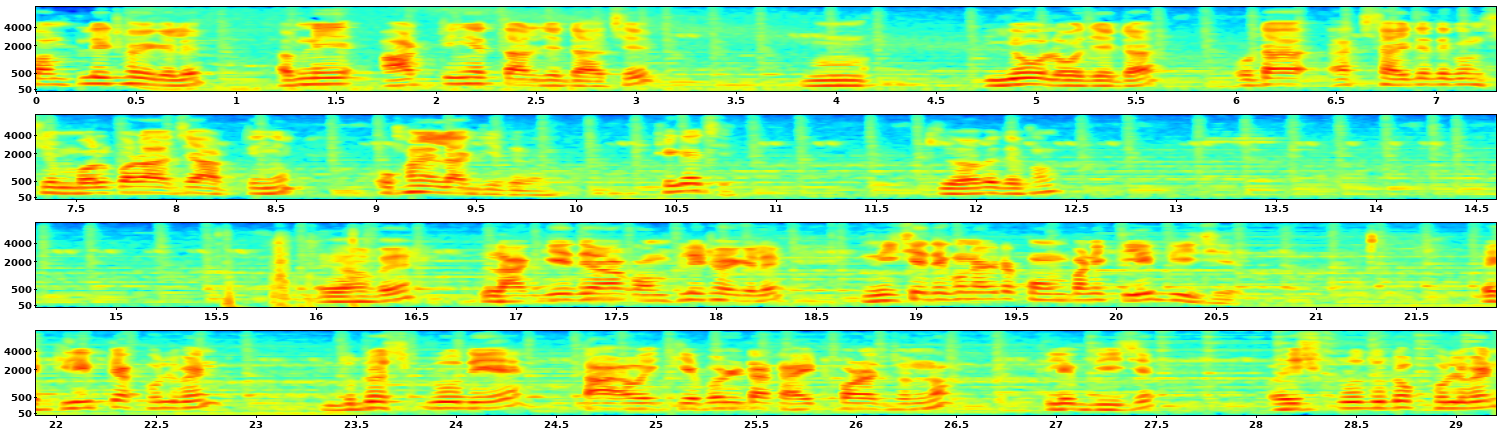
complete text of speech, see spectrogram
কমপ্লিট হয়ে গেলে আপনি আর্থিংয়ের তার যেটা আছে ইয়োলো যেটা, ওটা এক সাইডে দেখুন সিম্বল করা আছে আর্থিংয়ে ওখানে লাগিয়ে দেবেন। ঠিক আছে? কীভাবে দেখুন? এভাবে লাগিয়ে দেওয়া কমপ্লিট হয়ে গেলে নিচে দেখুন একটা কোম্পানি ক্লিপ দিয়েছে। ওই ক্লিপটা খুলবেন, দুটো স্ক্রু দিয়ে তা ওই কেবলটা টাইট করার জন্য ক্লিপ দিয়েছে। ওই স্ক্রু দুটো খুলবেন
